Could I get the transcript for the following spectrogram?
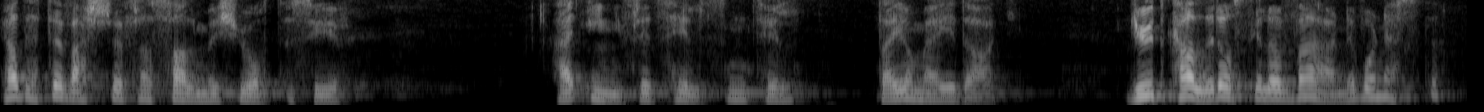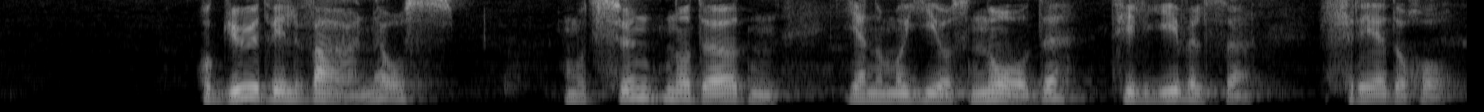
Ja, dette verset fra Salme 28, 7 er Ingfrids hilsen til deg og meg i dag. Gud kaller oss til å verne vår neste. Og Gud vil verne oss mot synden og døden gjennom å gi oss nåde, tilgivelse, fred og håp.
